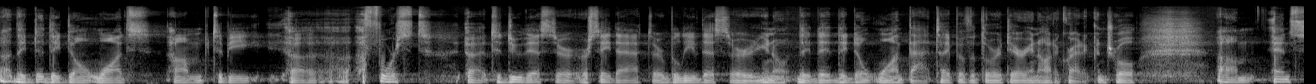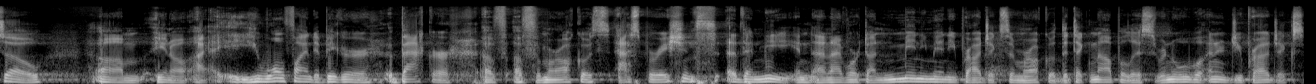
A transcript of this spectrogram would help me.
Uh, they, they don't want um, to be uh, forced uh, to do this or, or, say that or believe this or, you know, they, they, they, don't want that type of authoritarian autocratic control. Um, and so, um, you know, I, you won't find a bigger backer of, of Morocco's aspirations than me. And, and, I've worked on many, many projects in Morocco, the Technopolis, renewable energy projects,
